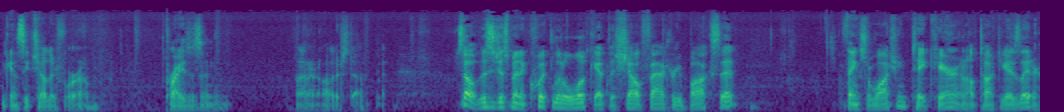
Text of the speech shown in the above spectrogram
against each other for um, prizes and I don't know other stuff. But so this has just been a quick little look at the Shout Factory box set. Thanks for watching. Take care, and I'll talk to you guys later.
